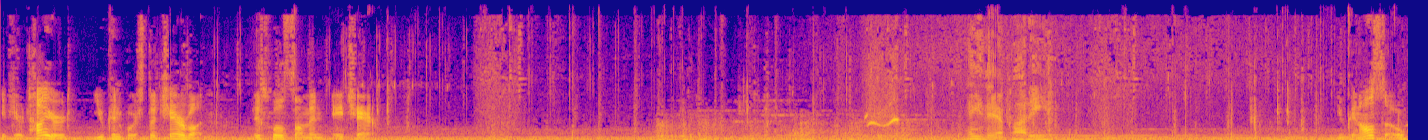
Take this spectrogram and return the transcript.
If you're tired, you can push the chair button. This will summon a chair. Hey there, buddy. You can also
